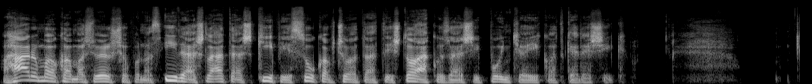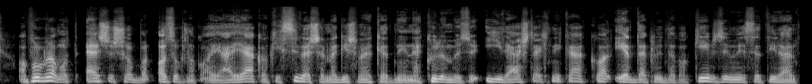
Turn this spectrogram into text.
A három alkalmas workshopon az írás, látás, kép és szókapcsolatát és találkozási pontjaikat keresik. A programot elsősorban azoknak ajánlják, akik szívesen megismerkednének különböző írástechnikákkal, érdeklődnek a képzőművészet iránt,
